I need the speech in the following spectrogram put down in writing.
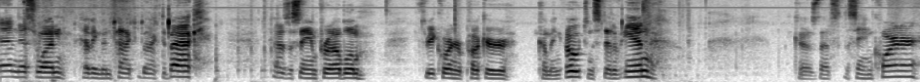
And this one, having been packed back to back, has the same problem. Three-corner pucker coming out instead of in because that's the same corner.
